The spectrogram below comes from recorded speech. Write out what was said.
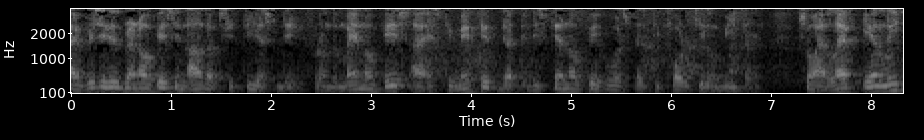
I visited branch office in out city yesterday from the main office I estimated that the distance of it was 34 kilometer so I left early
